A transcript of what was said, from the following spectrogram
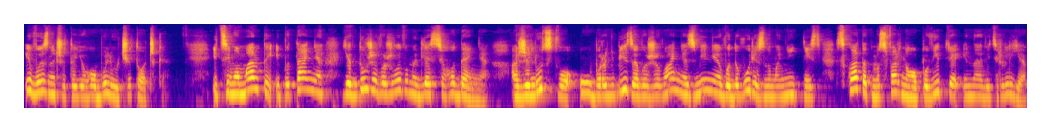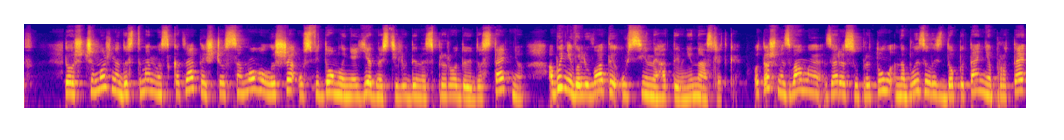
і визначити його болючі точки. І ці моменти і питання є дуже важливими для сьогодення, адже людство у боротьбі за виживання змінює видову різноманітність, склад атмосферного повітря і навіть рельєф. Тож чи можна достеменно сказати, що самого лише усвідомлення єдності людини з природою достатньо, аби нівелювати усі негативні наслідки? Отож, ми з вами зараз у притул наблизились до питання про те,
